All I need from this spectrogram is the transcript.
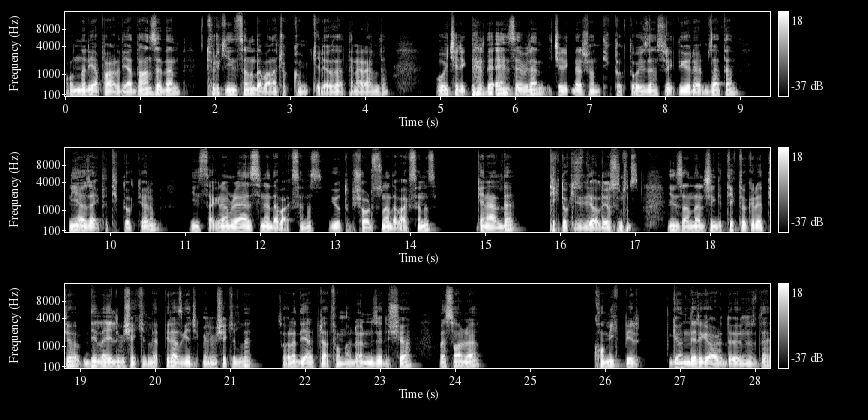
Onları yapardı. Ya dans eden Türk insanı da bana çok komik geliyor zaten herhalde. O içeriklerde en sevilen içerikler şu an TikTok'ta. O yüzden sürekli görüyorum. Zaten niye özellikle TikTok diyorum? Instagram Reels'ine de baksanız, YouTube Shorts'una da baksanız genelde TikTok izliyor oluyorsunuz. İnsanlar çünkü TikTok üretiyor. Delay'li bir şekilde, biraz gecikmeli bir şekilde sonra diğer platformlarda önünüze düşüyor. Ve sonra komik bir gönderi gördüğünüzde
